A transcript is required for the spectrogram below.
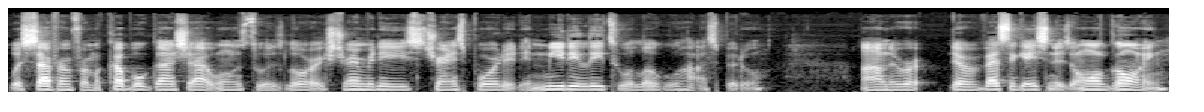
was suffering from a couple gunshot wounds to his lower extremities, transported immediately to a local hospital. Um, the, the investigation is ongoing.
